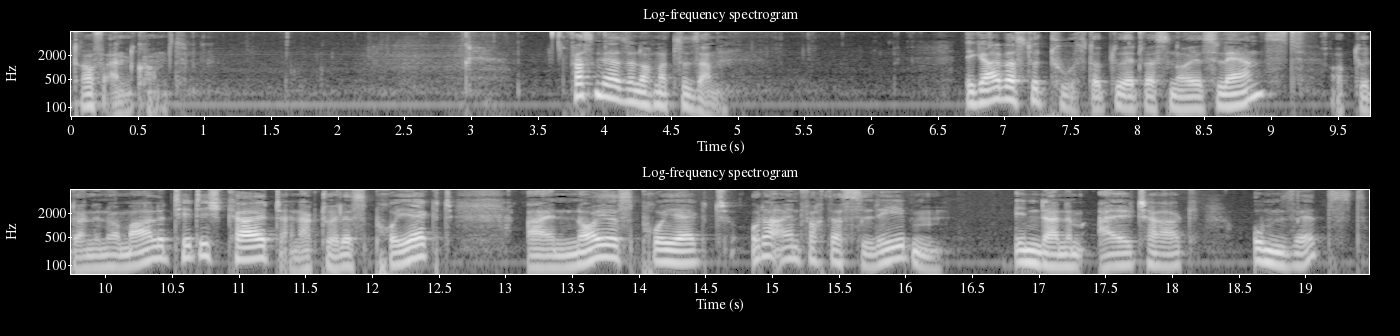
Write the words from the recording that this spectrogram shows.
drauf ankommt. Fassen wir also nochmal zusammen. Egal was du tust, ob du etwas Neues lernst, ob du deine normale Tätigkeit, ein aktuelles Projekt, ein neues Projekt oder einfach das Leben in deinem Alltag umsetzt,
